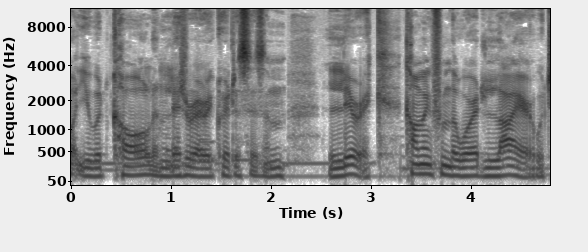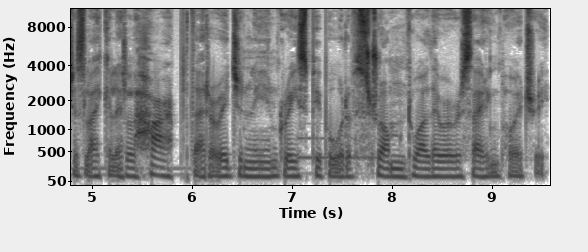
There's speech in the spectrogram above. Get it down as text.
what you would call in literary criticism lyric, coming from the word lyre, which is like a little harp that originally in Greece people would have strummed while they were reciting poetry.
